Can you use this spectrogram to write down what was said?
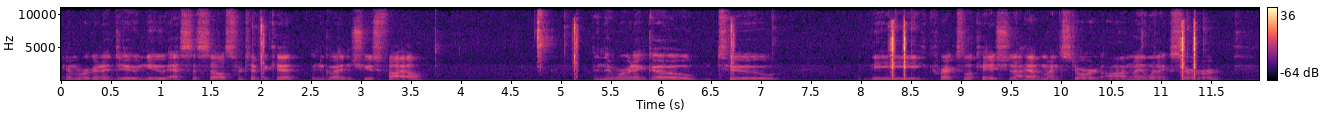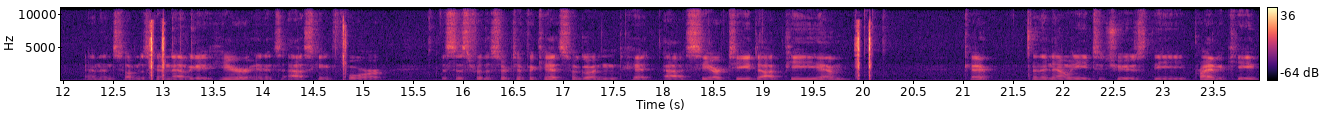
and we're going to do new SSL certificate and go ahead and choose file and then we're going to go to the correct location. I have mine stored on my Linux server and then so I'm just going to navigate here and it's asking for this is for the certificate so go ahead and hit uh, crt.pem okay? And then now we need to choose the private key.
